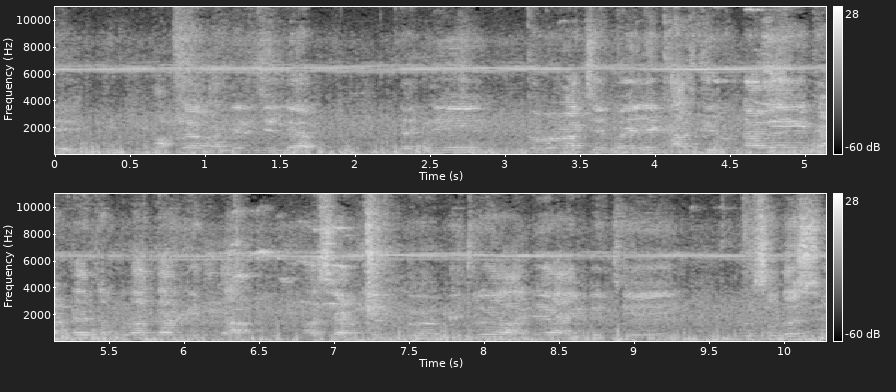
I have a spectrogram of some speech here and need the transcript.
काळामध्ये आपल्या नांदेड जिल्ह्यात त्यांनी करोनाचे पहिले खाजगी रुग्णालय काढण्याचा पुढाकार घेतला असे आमचे मित्र आणि आय सदस्य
